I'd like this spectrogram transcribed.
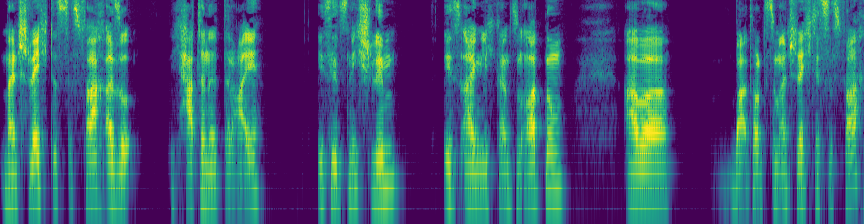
mein schlechtestes Fach. Also ich hatte eine 3. Ist jetzt nicht schlimm, ist eigentlich ganz in Ordnung, aber war trotzdem mein schlechtestes Fach.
